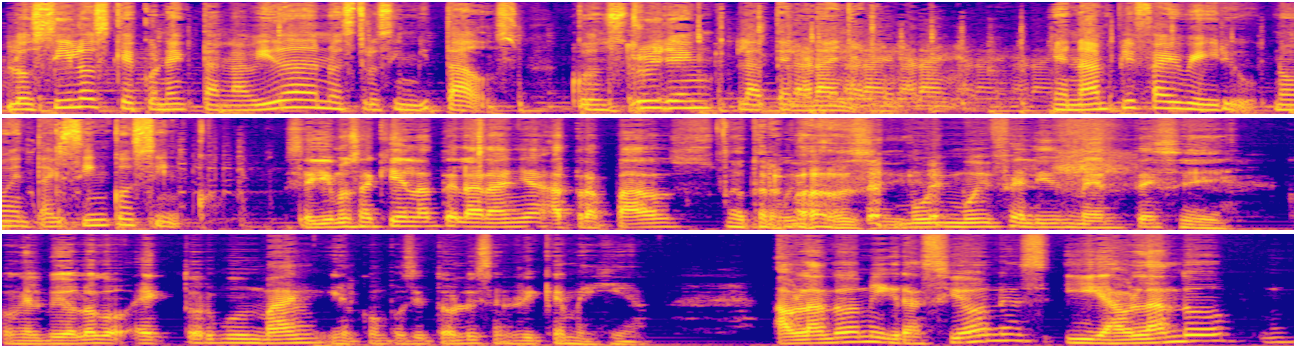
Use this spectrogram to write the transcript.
Los hilos que conectan la vida de nuestros invitados construyen la telaraña. En Amplify Radio 955. Seguimos aquí en la telaraña atrapados. Atrapados, muy, sí. muy, muy felizmente Sí. con el biólogo Héctor Guzmán y el compositor Luis Enrique Mejía. Hablando de migraciones y hablando un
